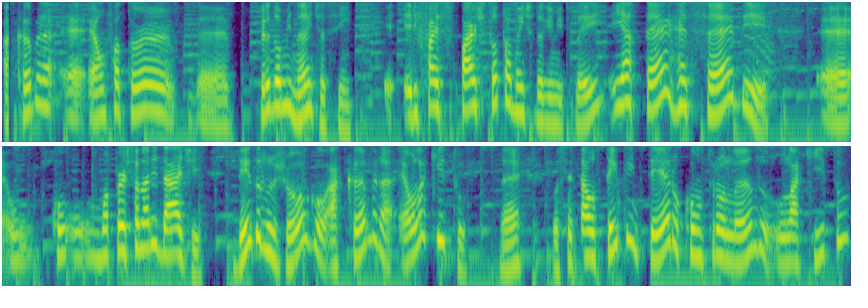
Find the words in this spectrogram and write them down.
a câmera é, é um fator é, predominante, assim. Ele faz parte totalmente da gameplay e até recebe é, um- uma personalidade. Dentro do jogo, a câmera é o Laquito, né? Você tá o tempo inteiro controlando o Laquito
